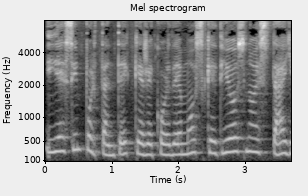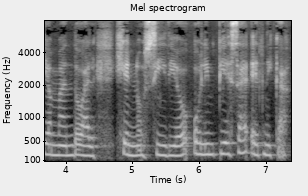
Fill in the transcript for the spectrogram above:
y es importante que recordemos que Dios no está llamando al genocidio o limpieza étnica.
